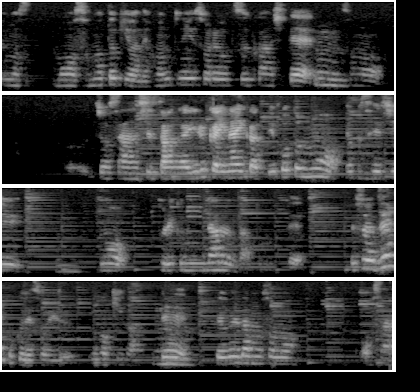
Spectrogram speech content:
でももうその時はね本当にそれを痛感して、うん。その助産師さんがいるかいないかっていうこともやっぱ政治の取り組みになるんだと思ってでそれは全国でそういう動きがあって、うん。で上田もそのお産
